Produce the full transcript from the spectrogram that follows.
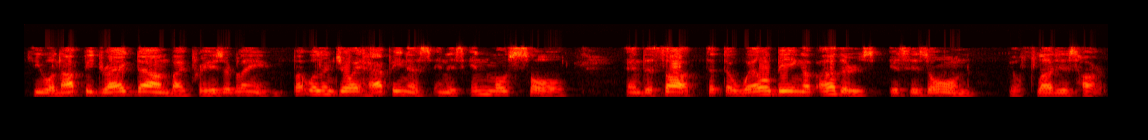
He will not be dragged down by praise or blame, but will enjoy happiness in his inmost soul, and the thought that the well-being of others is his own will flood his heart.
